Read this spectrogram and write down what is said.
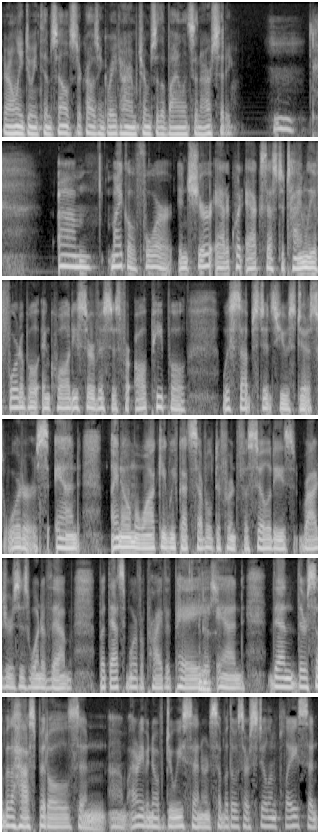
they're only doing to themselves, they're causing great harm in terms of the violence in our city. Hmm. Um, Michael, four, ensure adequate access to timely, affordable, and quality services for all people with substance use disorders. And I know Milwaukee, we've got several different facilities. Rogers is one of them, but that's more of a private pay. And then there's some of the hospitals, and um, I don't even know if Dewey Center and some of those are still in place. And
